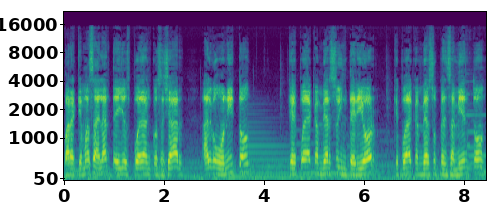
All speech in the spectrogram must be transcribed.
para que más adelante ellos puedan cosechar algo bonito que pueda cambiar su interior que pueda cambiar su pensamiento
